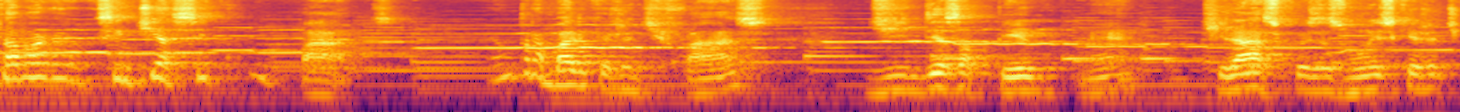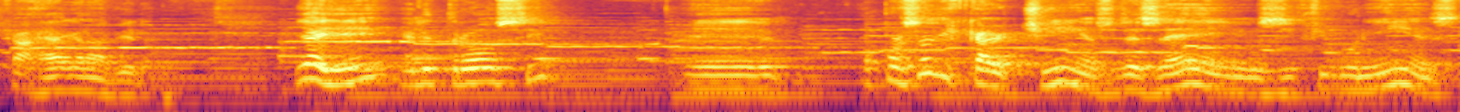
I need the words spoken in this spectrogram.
tava, sentia-se culpado. É um trabalho que a gente faz de desapego, né? tirar as coisas ruins que a gente carrega na vida. E aí ele trouxe é, uma porção de cartinhas, desenhos e figurinhas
